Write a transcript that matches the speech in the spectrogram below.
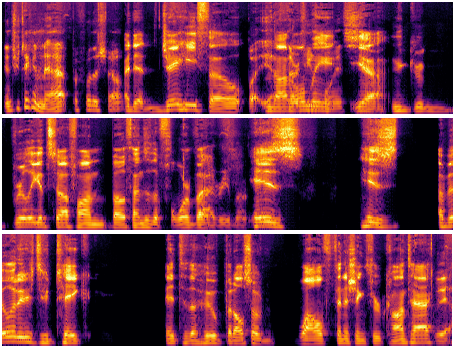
Didn't you take a nap before the show? I did. Jay Heath, though, But yeah, not only points. yeah, g- really good stuff on both ends of the floor, but Five rebounds. his his ability to take it to the hoop, but also while finishing through contact, Yeah.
